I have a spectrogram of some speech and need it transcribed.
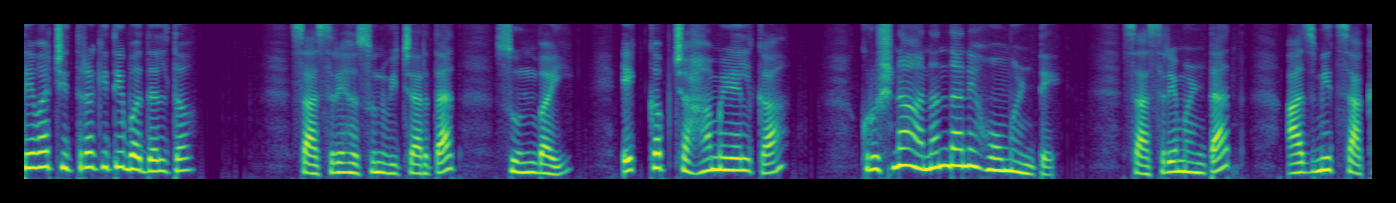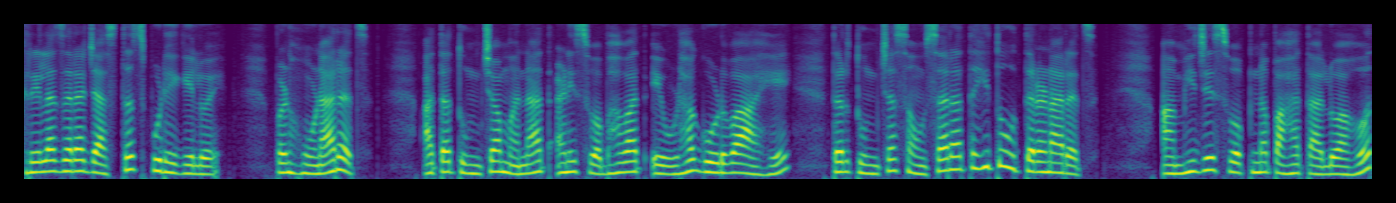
तेव्हा चित्र किती बदलतं? सासरे हसून विचारतात सुनबाई एक कप चहा मिळेल का? कृष्णा आनंदाने हो म्हणते. सासरे म्हणतात आज मी साखरेला जरा जास्तच पुढे गेलोय पण होणारच. आता तुमच्या मनात आणि स्वभावात एवढा गोडवा आहे तर तुमच्या संसारातही तो उतरणारच. आम्ही जे स्वप्न पाहत आलो आहोत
